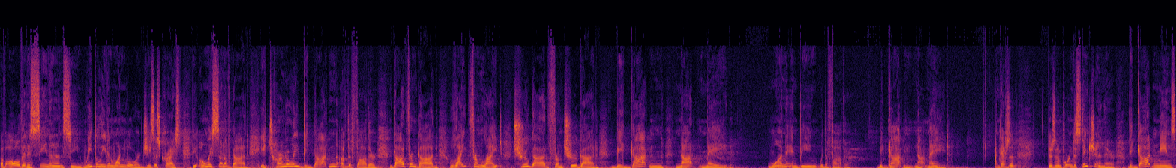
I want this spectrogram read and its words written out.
of all that is seen and unseen. We believe in one Lord, Jesus Christ, the only Son of God, eternally begotten of the Father, God from God, light from light, true God from true God, begotten, not made, one in being with the Father. Begotten, not made. And there's a there's an important distinction in there. Begotten means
